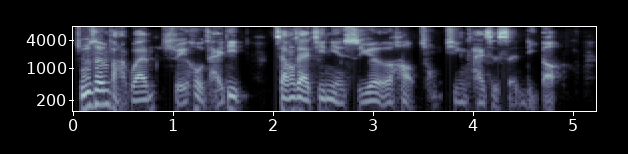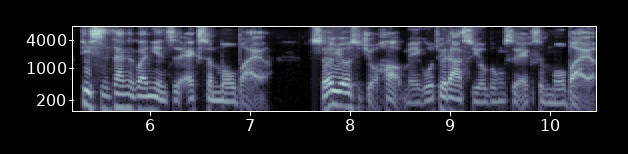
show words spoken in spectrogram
主审法官随后裁定，将在今年十月二号重新开始审理啊。第十三个关键字 ExxonMobil，十二月二十九号，美国最大石油公司 ExxonMobil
